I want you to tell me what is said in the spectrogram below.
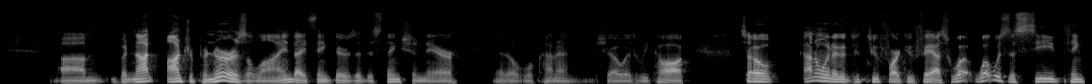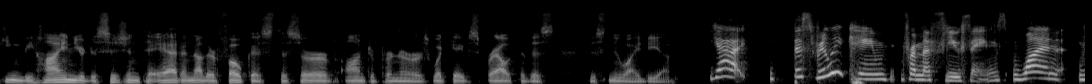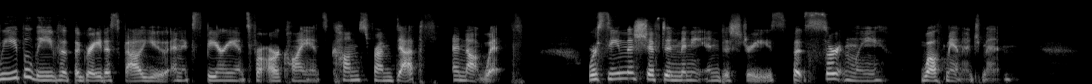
um, but not entrepreneurs aligned. I think there's a distinction there that we'll kind of show as we talk. So I don't want to go too far too fast. What what was the seed thinking behind your decision to add another focus to serve entrepreneurs? What gave Sprout to this this new idea? Yeah, this really came from a few things. One, we believe that the greatest value and experience for our clients comes from depth and not width. We're seeing this shift in many industries, but certainly wealth management.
